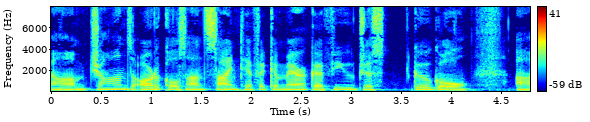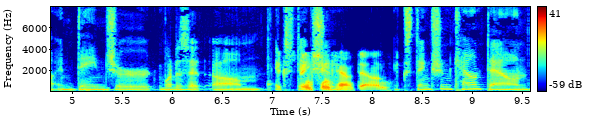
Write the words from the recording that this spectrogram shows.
um, John's articles on Scientific America if you just Google uh, endangered, what is it? Um, Extinction countdown. Extinction Countdown.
